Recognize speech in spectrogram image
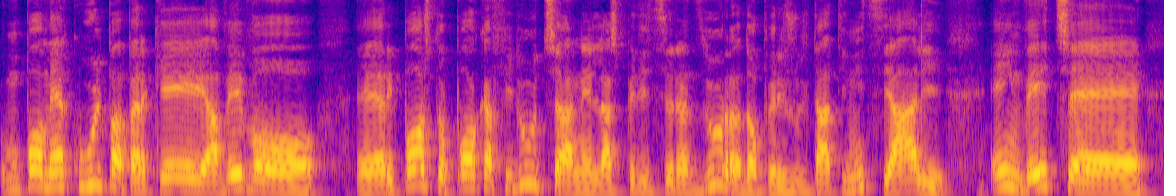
un po' mea culpa perché avevo eh, riposto poca fiducia nella spedizione azzurra dopo i risultati iniziali e invece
